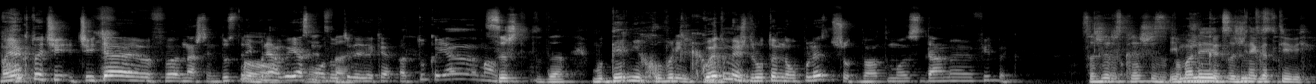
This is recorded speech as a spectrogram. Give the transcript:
Ма якото е, че, че и тя е в нашата индустрия и понякога и аз е, мога да е. отида и да кажа, а тук я малко. Същото, да. Модерният ховеринг. Което между другото е много полезно, защото двамата може да си даваме фидбек. Ще разкажеш за това, Има ли как съжителство. негативи?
